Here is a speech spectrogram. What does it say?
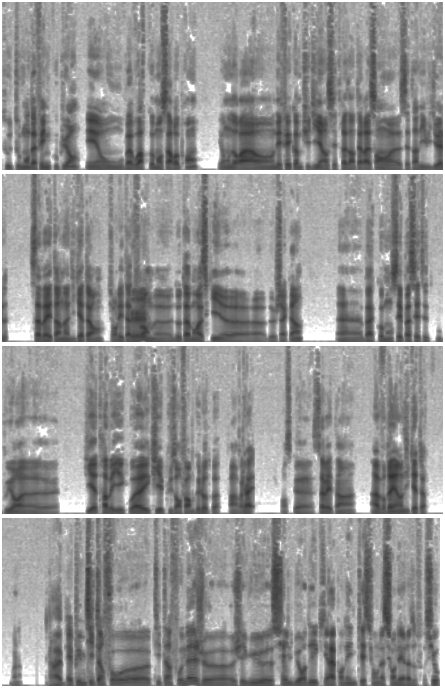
tout, tout le monde a fait une coupure et on va voir comment ça reprend. Et on aura, en effet, comme tu dis, hein, c'est très intéressant, cet individuel ça va être un indicateur hein, sur l'état de forme, euh, notamment à ski euh, de chacun. Euh, bah, comment s'est passée cette coupure, qui a travaillé quoi et qui est plus en forme que l'autre. Quoi. Enfin, voilà. Je pense que ça va être un, un vrai indicateur. Voilà. Ah, et puis une petite info, petite info neige. J'ai vu Cyril Burdet qui répondait à une question là sur les réseaux sociaux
